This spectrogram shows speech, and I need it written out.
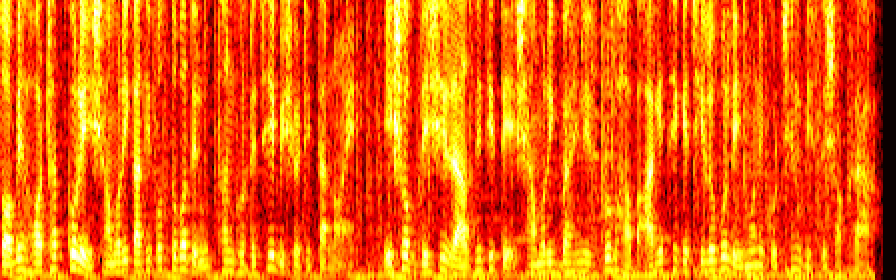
তবে হঠাৎ করেই সামরিক আধিপত্যবাদের উত্থান ঘটেছে বিষয়টি তা নয়। এসব দেশের রাজনীতিতে সামরিক বাহিনীর প্রভাব আগে থেকে ছিল বলেই মনে করছেন বিশ্লেষকরা।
